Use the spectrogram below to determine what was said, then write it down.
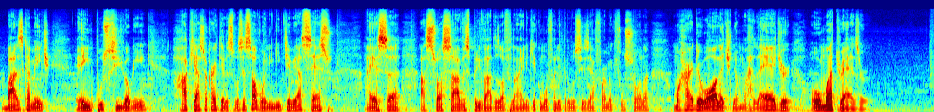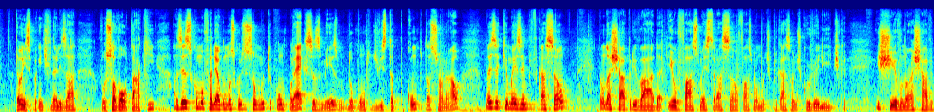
basicamente é impossível alguém hackear sua carteira se você salvou, ninguém tiver acesso a essa as suas chaves privadas offline, que como eu falei para vocês é a forma que funciona uma hardware wallet, né, uma Ledger ou uma Trezor. Então é isso, para a gente finalizar, vou só voltar aqui. Às vezes, como eu falei, algumas coisas são muito complexas mesmo, do ponto de vista computacional, mas aqui uma exemplificação. Então, da chave privada, eu faço uma extração, faço uma multiplicação de curva elíptica e chego na chave,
